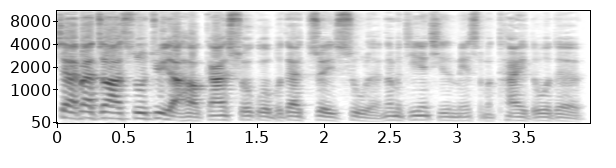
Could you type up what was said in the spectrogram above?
下礼拜重要数据了哈，刚才说过不再赘述了。那么今天其实没什么太多的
